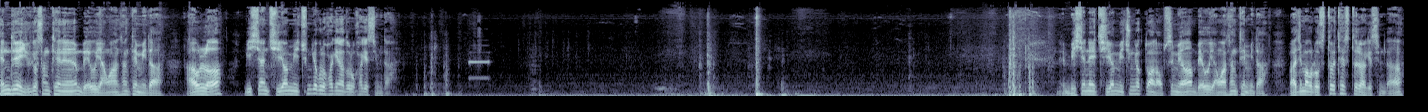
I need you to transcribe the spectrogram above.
핸들의 유격 상태는 매우 양호한 상태입니다. 아울러 미션 지연 및 충격을 확인하도록 하겠습니다. 네, 미션의 지연 및 충격 또한 없으며 매우 양호한 상태입니다. 마지막으로 스톨 테스트를 하겠습니다.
